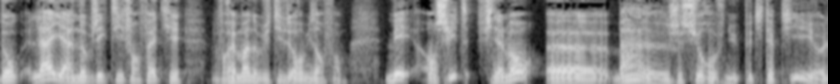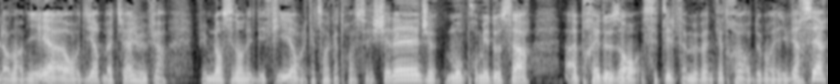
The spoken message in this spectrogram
Donc là, il y a un objectif en fait qui est vraiment un objectif de remise en forme. Mais ensuite, finalement, euh, bah, je suis revenu petit à petit euh, l'an dernier à redire bah tiens je vais me faire je vais me lancer dans des défis. Alors le 496 challenge mon premier dossard après deux ans c'était le fameux 24 heures de mon anniversaire.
